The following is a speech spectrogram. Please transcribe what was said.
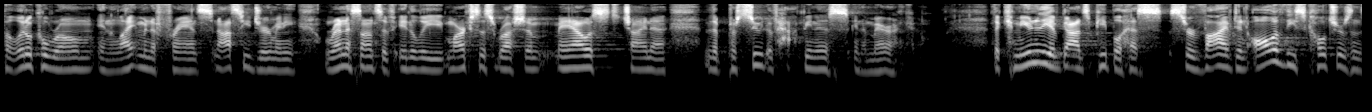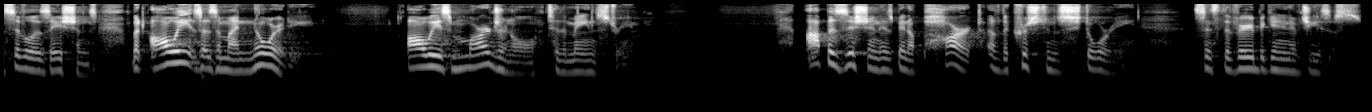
political Rome, enlightenment of France, Nazi Germany, Renaissance of Italy, Marxist Russia, Maoist China, the pursuit of happiness in America. The community of God's people has survived in all of these cultures and civilizations, but always as a minority always marginal to the mainstream. Opposition has been a part of the Christian story since the very beginning of Jesus.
